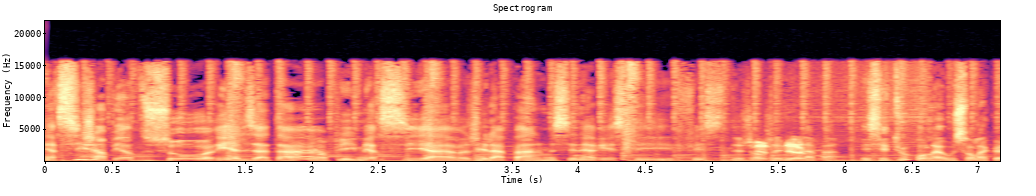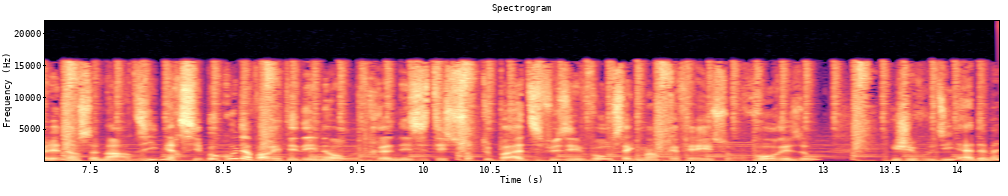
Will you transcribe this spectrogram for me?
Merci Jean-Pierre Dussault, réalisateur. Puis merci à Roger Lapalme, scénariste et fils de Georges-Émile Lapalme. Et c'est tout pour La Haut sur la Colline en ce mardi. Merci beaucoup d'avoir été des nôtres. N'hésitez surtout pas à diffuser vos segments préférés sur vos réseaux. Et je vous dis à demain.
